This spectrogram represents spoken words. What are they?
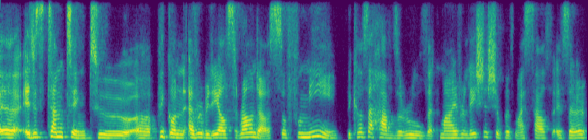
uh, it is tempting to uh, pick on everybody else around us. So for me, because I have the rule that my relationship with myself is a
